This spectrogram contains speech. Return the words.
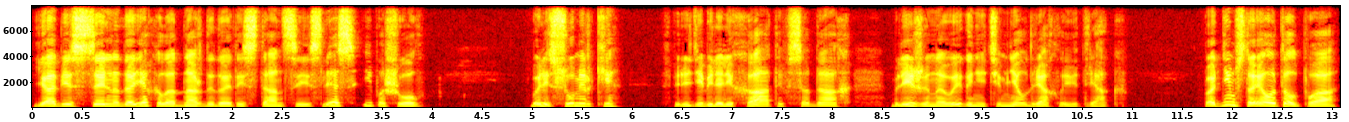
Я бесцельно доехал однажды до этой станции, слез и пошел. Были сумерки — Впереди белели хаты в садах, ближе на выгоне темнел дряхлый ветряк. Под ним стояла толпа,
